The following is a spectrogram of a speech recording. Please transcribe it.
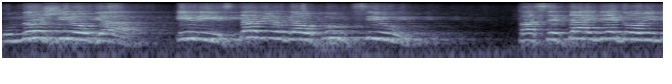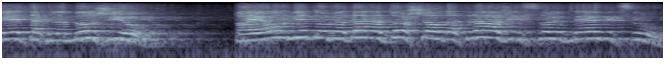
umnožio ga ili stavio ga u funkciju, pa se taj njegov imetak namnožio, pa je on jednog dana došao da traži svoju dnevnicu,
